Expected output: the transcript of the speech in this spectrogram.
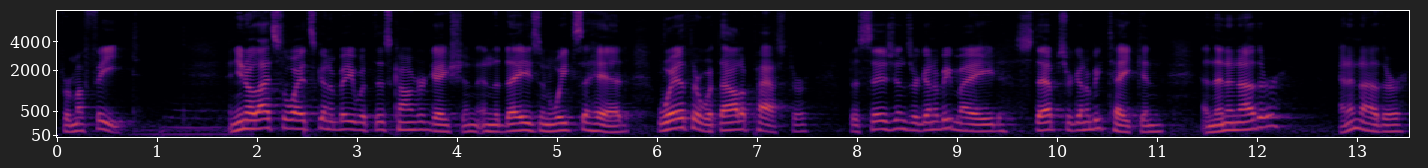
for my feet. And you know, that's the way it's going to be with this congregation in the days and weeks ahead, with or without a pastor. Decisions are going to be made, steps are going to be taken, and then another, and another,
